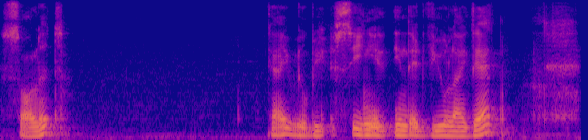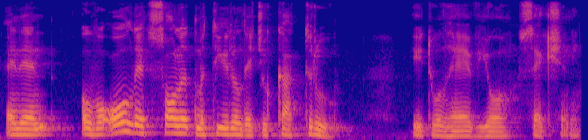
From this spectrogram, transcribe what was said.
solid. Okay, we'll be seeing it in that view like that. And then over all that solid material that you cut through, it will have your sectioning.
